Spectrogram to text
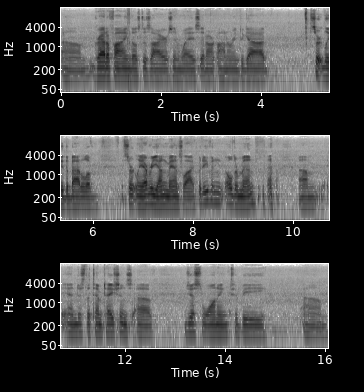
um, gratifying those desires in ways that aren't honoring to God. Certainly, the battle of certainly every young man's life, but even older men. um, and just the temptations of just wanting to be um,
